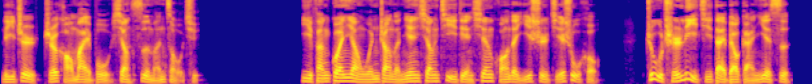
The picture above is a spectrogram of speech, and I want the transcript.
李治只好迈步向寺门走去。一番官样文章的拈香祭奠先皇的仪式结束后，住持立即代表感业寺。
